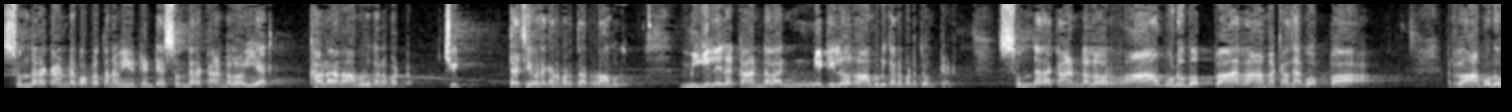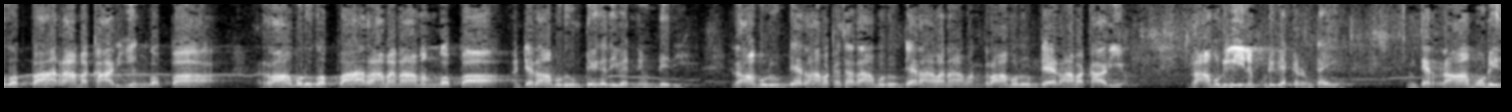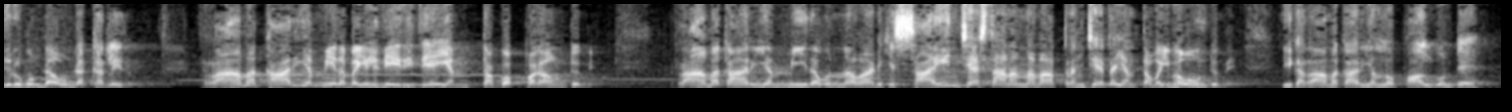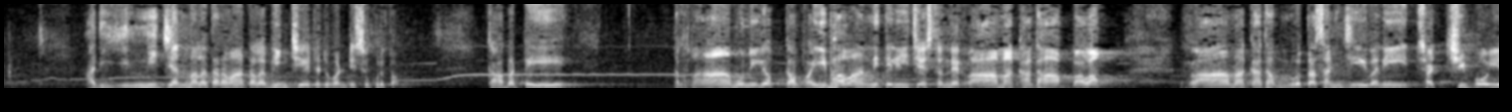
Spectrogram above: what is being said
సుందరకాండ గొప్పతనం ఏమిటంటే సుందరకాండలో ఎక్కడ రాముడు కనపడ్డాడు చిట్ట చివర కనపడతాడు రాముడు. మిగిలిన కాండలన్నిటిలో రాముడు కనపడుతూ ఉంటాడు. సుందరకాండలో రాముడు గొప్ప రామ కథ గొప్ప. రాముడు గొప్ప రామ కార్యం గొప్ప. రాముడు గొప్ప రామనామం గొప్ప. అంటే రాముడు ఉంటే కదా ఇవన్నీ ఉండేది. రాముడు ఉంటే రామకథ రాముడు ఉంటే రామనామం రాముడు ఉంటే రామకార్యం రాముడు లేనప్పుడు ఇవి ఎక్కడ ఉంటాయి? అంటే రాముడు ఎదురుగుండా ఉండక్కర్లేదు. రామ కార్యం మీద బయలుదేరితే ఎంత గొప్పగా ఉంటుంది. రామకార్యం మీద ఉన్నవాడికి సాయం చేస్తానన్న మాత్రం చేత ఎంత వైభవం ఉంటుంది. ఇక రామకార్యంలో పాల్గొంటే అది ఎన్ని జన్మల తర్వాత లభించేటటువంటి సుకృతం. కాబట్టి రాముని యొక్క వైభవాన్ని తెలియచేస్తుంది రామకథా బలం. రామకథ మృత సంజీవని చచ్చిపోయి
